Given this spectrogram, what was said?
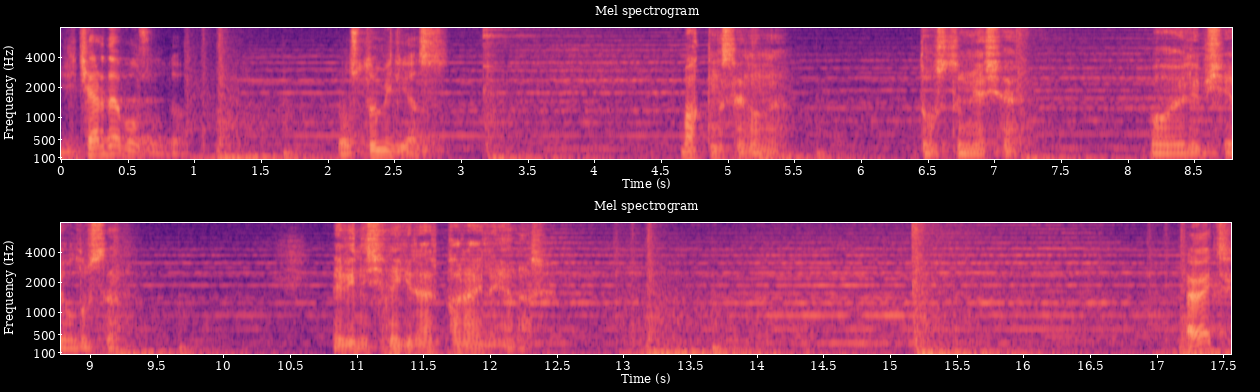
İlker de bozuldu. Dostum İlyas. Bakma sen ona. Dostum Yaşar. O öyle bir şey olursa evin içine girer parayla yanar. Evet.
